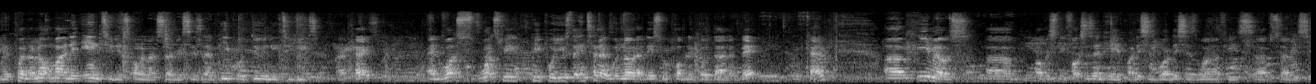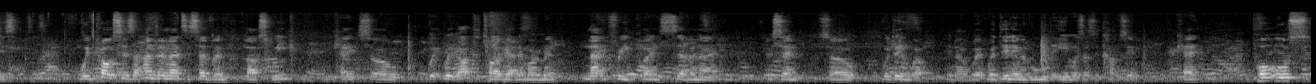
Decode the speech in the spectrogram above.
we're putting a lot of money into these online services, and people do need to use it. Okay. And once once we people use the internet, we'll know that this will probably go down a bit. Okay. Um, emails. Um, obviously, Fox isn't here, but this is what this is one of his uh, services. We processed 197 last week. Okay, so we're, we're up to target at the moment, 93.79 percent. So we're doing well. You know, we're, we're dealing with all the emails as it comes in. Okay, portals,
